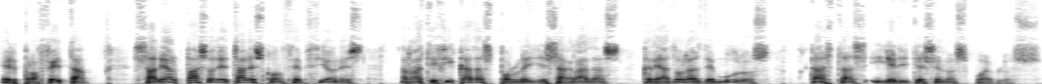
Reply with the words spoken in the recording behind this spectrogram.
El profeta sale al paso de tales concepciones ratificadas por leyes sagradas, creadoras de muros, castas y élites en los pueblos.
